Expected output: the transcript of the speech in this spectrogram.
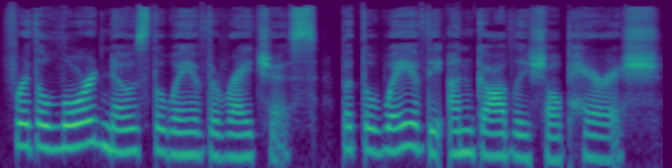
For the Lord knows the way of the righteous, but the way of the ungodly shall perish.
